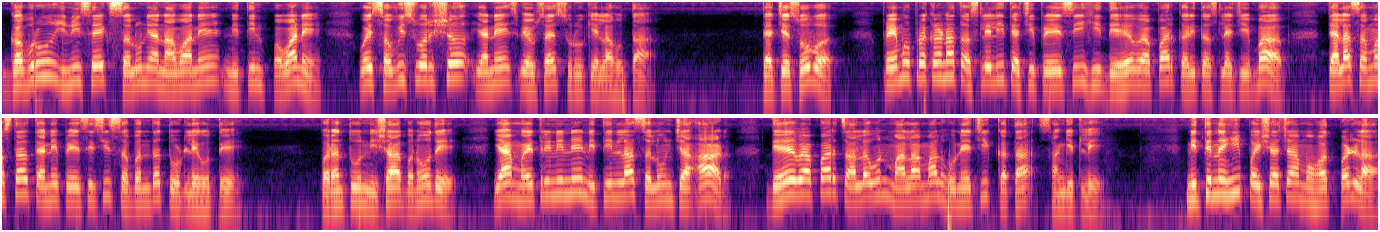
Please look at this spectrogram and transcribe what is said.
गबरू युनिसेक्स सलून या नावाने नितीन पवाने वय सव्वीस वर्ष याने व्यवसाय सुरू केला होता. त्याचेसोबत प्रेमप्रकरणात असलेली त्याची प्रेयसी ही देहव्यापार करीत असल्याची बाब त्याला समजता त्याने प्रेयसीशी संबंध तोडले होते. परंतु निशा बनोदे या मैत्रिणीने नितीनला सलूनच्या आड देहव्यापार चालवून मालामाल होण्याची कथा सांगितली. नितीनही पैशाच्या मोहात पडला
